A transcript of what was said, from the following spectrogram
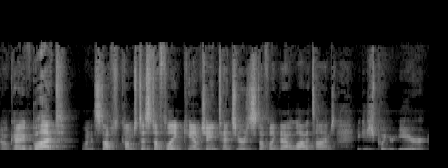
Okay, but when it stuff comes to stuff like cam chain tensioners and stuff like that, a lot of times you can just put your ear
